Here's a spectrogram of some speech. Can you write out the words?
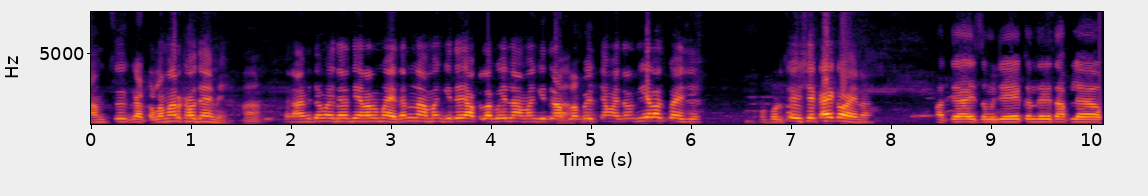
आमचं गटाला मार खाऊ दे आम्ही. पण आम्ही त्या मैदानात येणार मैदान नामांकित आहे आपला बैल नामांकित आपला बैल त्या मैदानात गेलाच पाहिजे. पुढचा विषय काय काय ना हा, ते यायचं म्हणजे एकंदरीत आपल्या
